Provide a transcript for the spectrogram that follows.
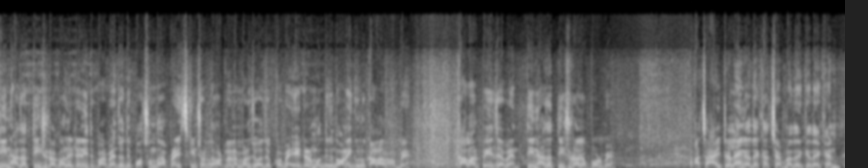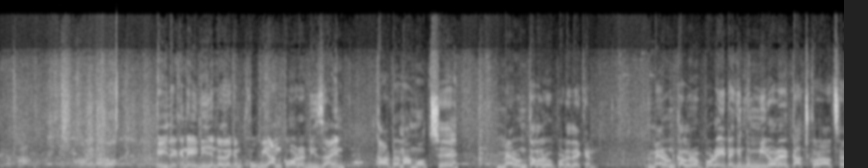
তিন হাজার তিনশো টাকা হলে এটা নিতে পারবেন, যদি পছন্দ হয় আপনার স্ক্রিনশট দিয়ে হটলাইন নাম্বার যোগাযোগ করবেন। এটার মধ্যে কিন্তু অনেকগুলো কালার হবে। কালার পেয়ে যাবেন তিন হাজার তিনশো টাকা পড়বে। আচ্ছা আইটা লেহেঙ্গা দেখাচ্ছে আপনাদেরকে, দেখেন। এই দেখেন, এই ডিজাইনটা দেখেন, খুবই আনকমন একটা ডিজাইন। কালারটার নাম হচ্ছে ম্যারুন কালারের উপরে, দেখেন। ম্যারুন কালারের উপরে এটা কিন্তু মিররের কাজ করা আছে।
